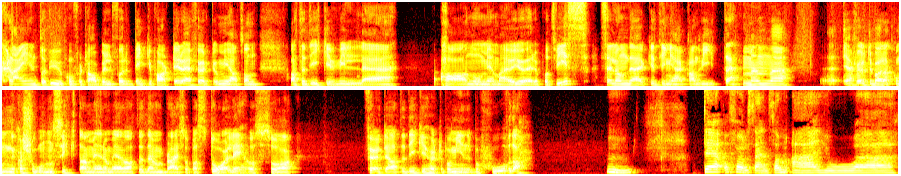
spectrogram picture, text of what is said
kleint og ukomfortabelt for begge parter. Og jeg følte jo mye at, sånn, at de ikke ville ha noe med meg å gjøre på et vis. Selv om det er jo ikke ting jeg kan vite. Men eh, jeg følte bare at kommunikasjonen svikta mer og mer, og at den blei såpass dårlig. Og så følte jeg at de ikke hørte på mine behov, da. Mm. Det å føle seg ensom er jo eh,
